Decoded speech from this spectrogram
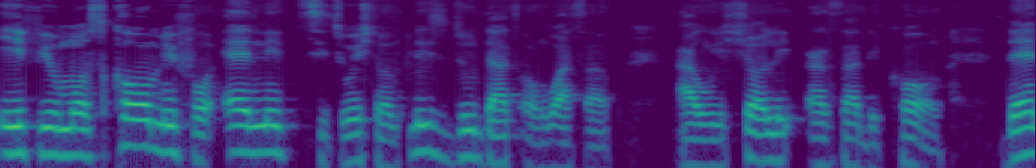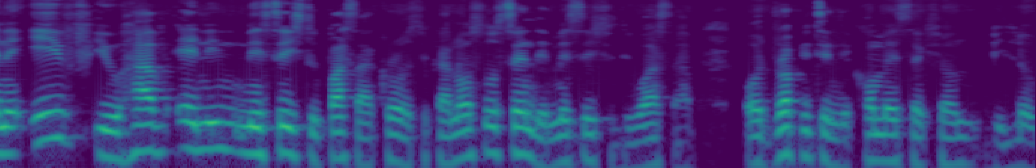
If you must call me for any situation, please do that on WhatsApp. I will surely answer the call. Then, if you have any message to pass across, you can also send a message to the WhatsApp or drop it in the comment section below.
